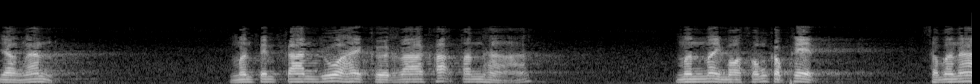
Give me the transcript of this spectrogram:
อย่างนั้น มันเป็นการยั่วให้เกิดราคะตัณหา มันไม่เหมาะสมกับเพศ สมณะ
